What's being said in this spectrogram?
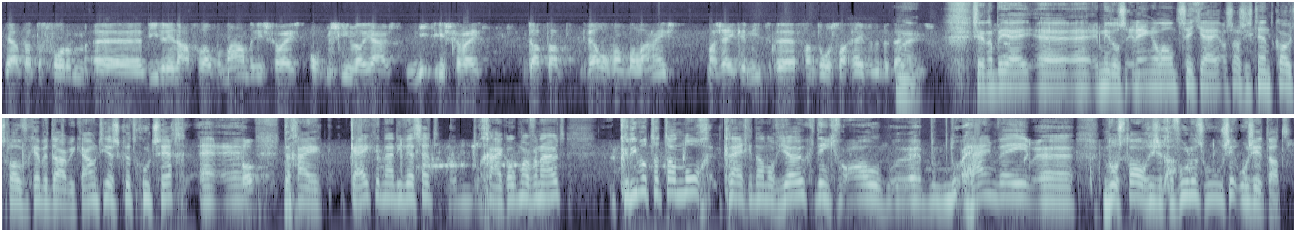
ja, dat de vorm uh, die er in de afgelopen maanden is geweest, of misschien wel juist niet is geweest, dat dat wel van belang is. Maar zeker niet uh, van doorslaggevende betekenis. Nee. Zeg, dan ben jij uh, inmiddels in Engeland. Zit jij als assistentcoach, geloof ik, hebben Derby County, als ik het goed zeg. dan ga je kijken naar die wedstrijd. Ga ik ook maar vanuit. Kriebelt het dan nog? Krijg je dan nog jeuk? Denk je van, oh, heimwee, nostalgische gevoelens? Hoe, hoe zit dat?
